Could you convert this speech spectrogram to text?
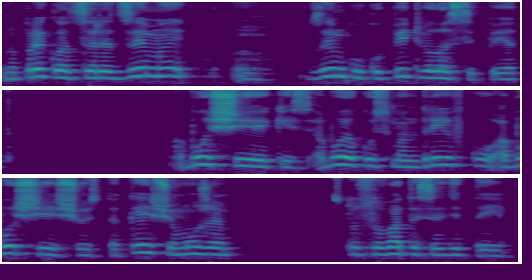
Наприклад, серед зими е, взимку купіть велосипед, або ще якийсь, або якусь мандрівку, або ще щось таке, що може стосуватися дітей.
